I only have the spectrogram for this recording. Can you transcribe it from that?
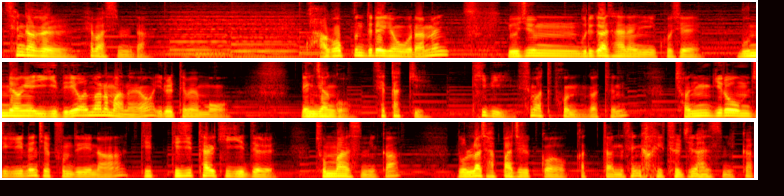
생각을 해봤습니다. 과거 분들의 경우라면 요즘 우리가 사는 이곳에 문명의 이기들이 얼마나 많아요. 이를테면 뭐 냉장고, 세탁기, TV, 스마트폰 같은 전기로 움직이는 제품들이나 디, 디지털 기기들 좀 많습니까? 놀라 자빠질 것 같다는 생각이 들지는 않습니까?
